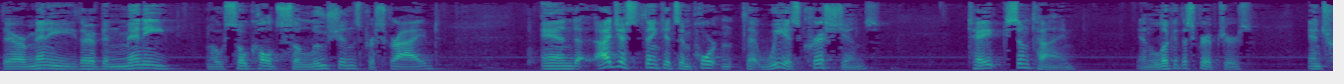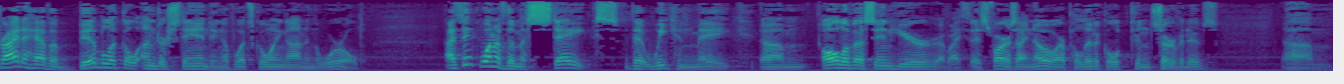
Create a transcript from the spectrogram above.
There are many. There have been many oh, so-called solutions prescribed. And I just think it's important that we as Christians take some time and look at the scriptures and try to have a biblical understanding of what's going on in the world. I think one of the mistakes that we can make, um, all of us in here, as far as I know, are political conservatives. Um,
